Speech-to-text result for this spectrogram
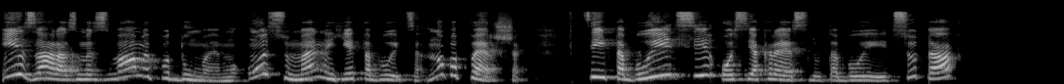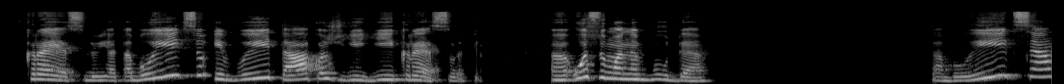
І зараз ми з вами подумаємо: ось у мене є таблиця. Ну, по-перше, в цій таблиці, ось я креслю таблицю, так? Креслю я таблицю, і ви також її креслите. Е, Ось у мене буде таблиця.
